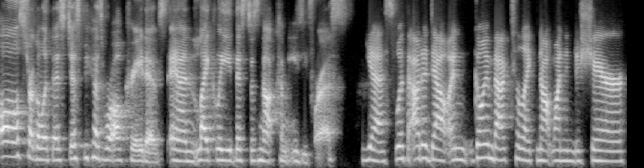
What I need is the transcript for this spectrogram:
all struggle with this just because we're all creatives and likely this does not come easy for us. Yes, without a doubt. And going back to like not wanting to share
